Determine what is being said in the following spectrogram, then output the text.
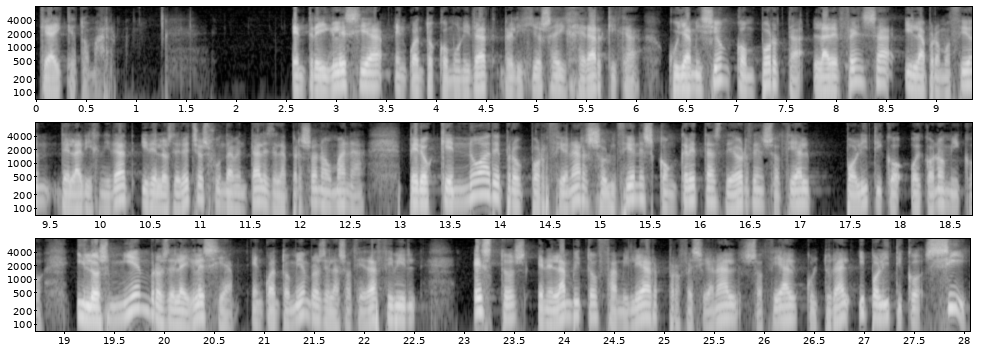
que hay que tomar. Entre Iglesia, en cuanto comunidad religiosa y jerárquica, cuya misión comporta la defensa y la promoción de la dignidad y de los derechos fundamentales de la persona humana, pero que no ha de proporcionar soluciones concretas de orden social político o económico y los miembros de la Iglesia, en cuanto miembros de la sociedad civil, estos, en el ámbito familiar, profesional, social, cultural y político, sí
